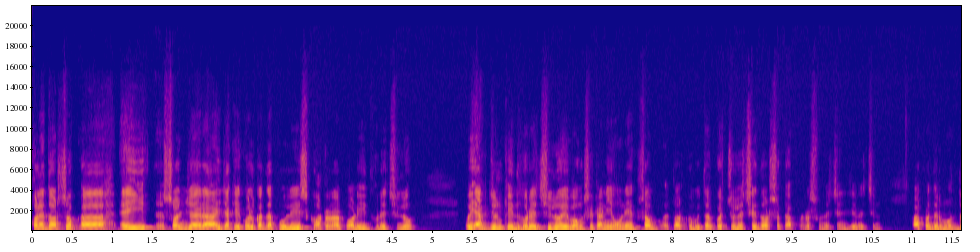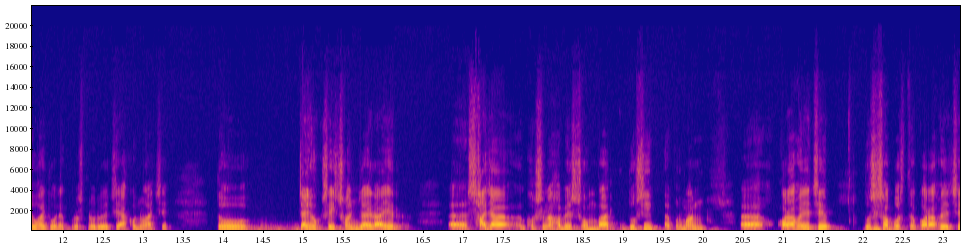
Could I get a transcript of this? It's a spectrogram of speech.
ফলে দর্শক এই সঞ্জয় রায়, যাকে কলকাতা পুলিশ ঘটনার পরই ধরেছিল ওই একজনকেই ধরেছিল এবং সেটা নিয়ে অনেক সব তর্ক বিতর্ক চলেছে। দর্শক, আপনারা শুনেছেন, জেনেছেন। আপনাদের মধ্যেও হয়তো অনেক প্রশ্ন রয়েছে, এখনও আছে। তো যাই হোক, সেই সঞ্জয় রায়ের সাজা ঘোষণা হবে সোমবার। দোষী প্রমাণ করা হয়েছে, দোষী সাব্যস্ত করা হয়েছে।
